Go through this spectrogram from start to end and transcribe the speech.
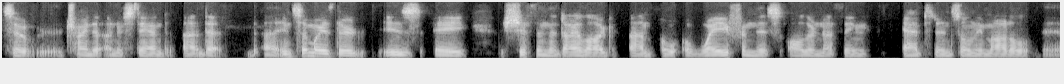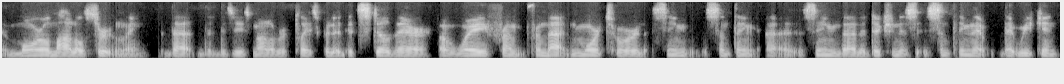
so trying to understand uh, that uh, in some ways there is a shift in the dialogue um, away from this all or nothing abstinence only model, uh, moral model, certainly that the disease model replaced, but it, it's still there away from, from that and more toward seeing something, uh, seeing that addiction is, is, something that, that we can,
